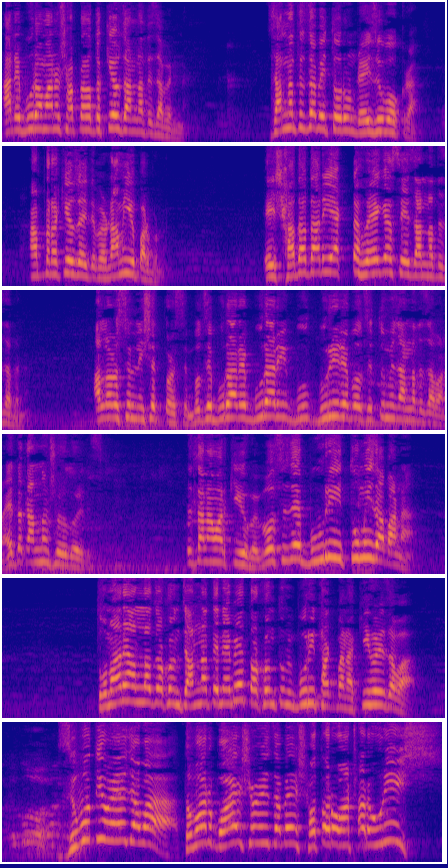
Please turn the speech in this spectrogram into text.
আরে বুড়া মানুষ, আপনারা তো কেউ জান্নাতে যাবেন না। জান্নাতে যাবে এই তরুণরা, এই যুবকরা। আপনারা কেউ যাইতে পারবেন আমিও পারব না। এই সাদা দাড়ি একটা হয়ে গেছে এই জান্নাতে যাবে না। আল্লাহ রসুল নিষেধ করেছেন, বলছে, বুড়ারে, বুড়ারি, বু- বুড়িরে বলছে, তুমি জান্নাতে যাবা না। এই তো কান্দন শুরু করে দিচ্ছে তাহলে আমার কি হবে? বলছে যে, বুড়ি, তুমি যাবা না। তোমারে আল্লাহ যখন জান্নাতে নেবে, তখন তুমি বুড়ি থাকবে না। কি হয়ে যাবা? যুবতী হয়ে যাবা। তোমার বয়স হয়ে যাবে সতেরো, আঠারো, উনিশ।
